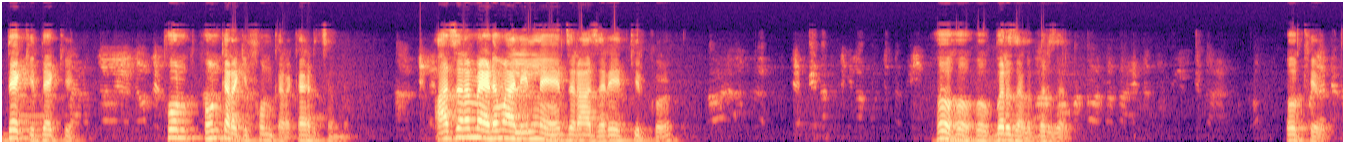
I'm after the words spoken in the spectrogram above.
द्या की फ़ोन फ़ोन करा की, फ़ोन करा, काय अडचण नाही. आज जरा मॅडम आलेली नाही जरा आजारी आहेत किरकोळ. हो हो हो, बरं झालं बरं झालं. Okay okay.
